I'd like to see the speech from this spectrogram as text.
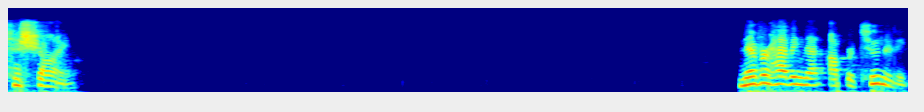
to shine. Never having that opportunity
